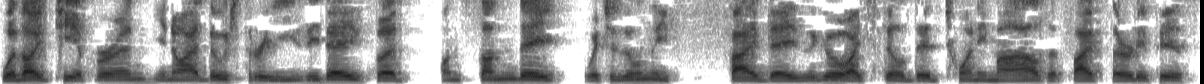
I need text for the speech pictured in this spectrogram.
without tapering. You know, I had those three easy days, but on Sunday, which is only five days ago, I still did 20 miles at 5:30 pace.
